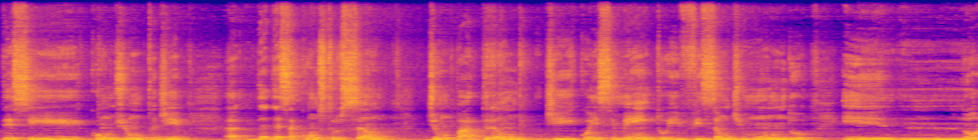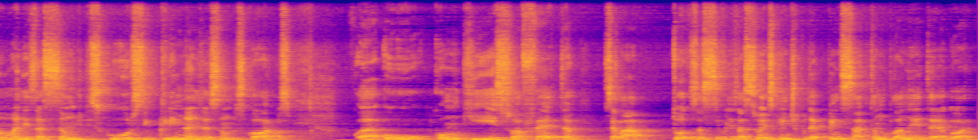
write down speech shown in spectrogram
desse conjunto de de- dessa construção de um padrão de conhecimento e visão de mundo e normalização de discurso e criminalização dos corpos, o- o- como que isso afeta, sei lá, todas as civilizações que a gente puder pensar que estão no planeta aí agora.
